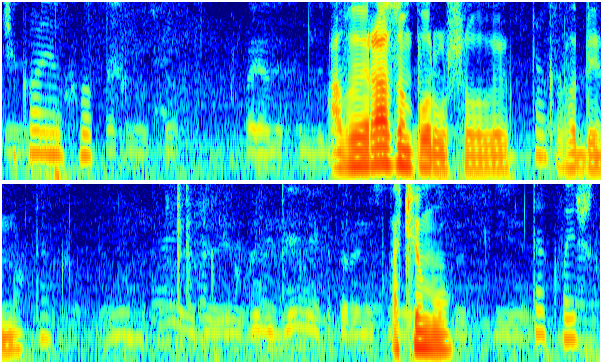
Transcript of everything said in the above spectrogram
Чекаю хлопця. А ви разом порушували Так. годину? Так. А чому? Так вийшло.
